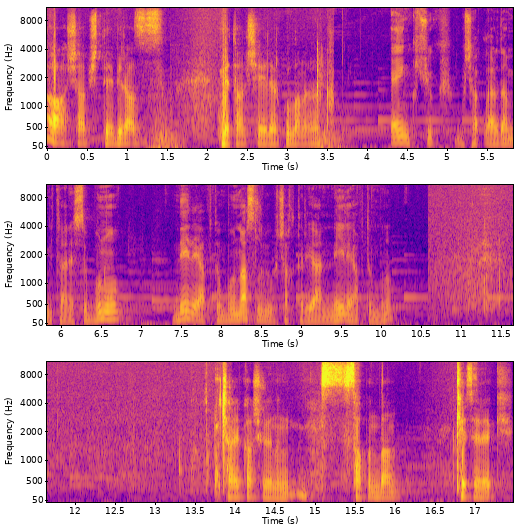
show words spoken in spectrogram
ahşap işte biraz metal şeyler kullanarak. En küçük bıçaklardan bir tanesi. Bunu neyle yaptın? Bu nasıl bir bıçaktır yani? Neyle yaptın bunu? Çay kaşığının sapından keserek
